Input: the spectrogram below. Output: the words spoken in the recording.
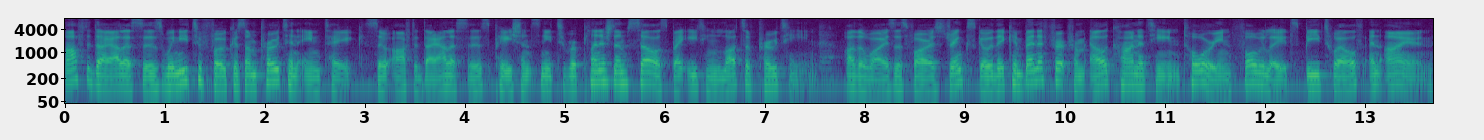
After dialysis, we need to focus on protein intake. So, after dialysis, patients need to replenish themselves by eating lots of protein. Otherwise, as far as drinks go, they can benefit from L carnitine, taurine, folates, B12, and iron.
